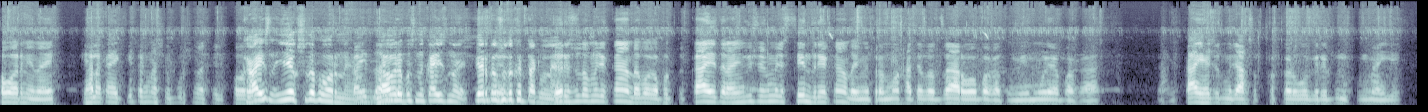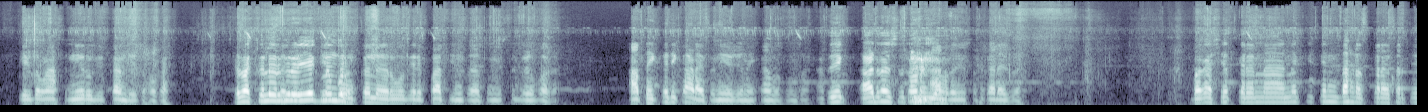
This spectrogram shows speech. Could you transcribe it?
फवारणी नाही. ह्याला काय कीटकनाशक बुरशीनाशक काहीच नाही एक सुद्धा फवार नाही. काहीच झालं लावल्यापासून काहीच नाही. पेरता सुद्धा खत टाकलं नाही. तरी सुद्धा म्हणजे कांदा बघा फक्त काय तर आणि विशेष म्हणजे सेंद्रिय कांदा आहे मित्रांनो. हा त्याचा जारवा बघा तुम्ही मुळ्या बघा. आणि काय ह्याच्यात म्हणजे असं पकड वगैरे बिलकुल नाहीये. एकदम असं निरोगी कांदा येतो हो का? त्याचा कलर बिलर एक नंबर. कलर वगैरे पातींचा तुम्ही सगळं बघा. आता हे कधी काढायचं नियोजन आहे कांदा तुमचा? एक आठ दहा दिवसात काढून घ्या अर्धा दिवसात काढायचा. बघा शेतकऱ्यांना नक्की त्यांनी धाडस करायसारखे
